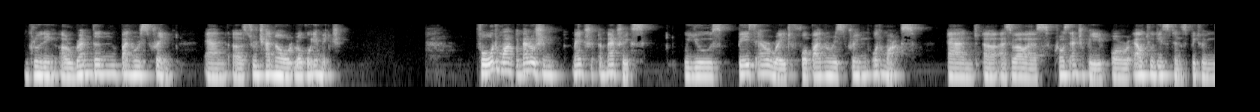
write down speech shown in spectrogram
including a random binary string and a three-channel logo image. For watermark evaluation metrics, we use bit error rate for binary string watermarks, and uh, as well as cross entropy or L2 distance between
